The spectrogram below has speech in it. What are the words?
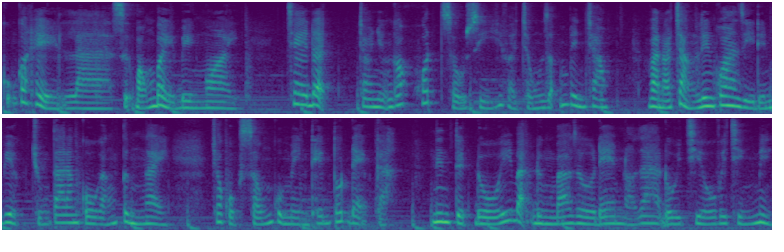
cũng có thể là sự bóng bẩy bề ngoài, che đậy cho những góc khuất xấu xí và trống rỗng bên trong và nó chẳng liên quan gì đến việc chúng ta đang cố gắng từng ngày cho cuộc sống của mình thêm tốt đẹp cả. Nên tuyệt đối bạn đừng bao giờ đem nó ra đối chiếu với chính mình.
